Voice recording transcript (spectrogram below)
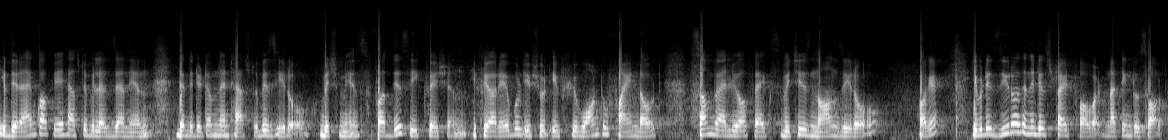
If the rank of a has to be less than n then the determinant has to be 0 which means for this equation if you are able you should if you want to find out some value of x which is non-zero okay? If it is 0 then it is straightforward nothing to solve.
